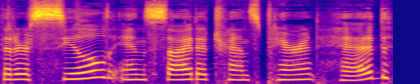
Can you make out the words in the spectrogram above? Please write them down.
that are sealed inside a transparent head.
